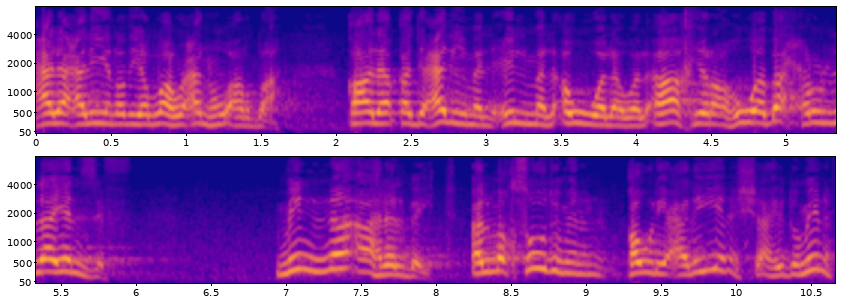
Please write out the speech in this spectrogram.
على علي رضي الله عنه وأرضاه. قال قد علم العلم الأول والآخر هو بحر لا ينزف. منا أهل البيت. المقصود من قول علي الشاهد منه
